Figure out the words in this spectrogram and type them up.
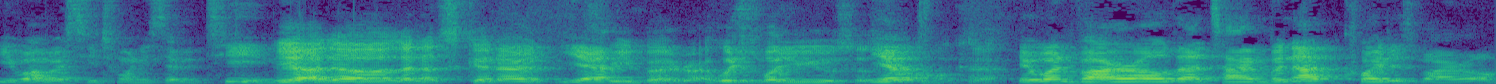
EYYC 2017. Yeah, the Lynyrd Skynyrd Yeah. Freebird, right? Which is what you use as Yep. well. Okay. It went viral that time, but not quite as viral.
